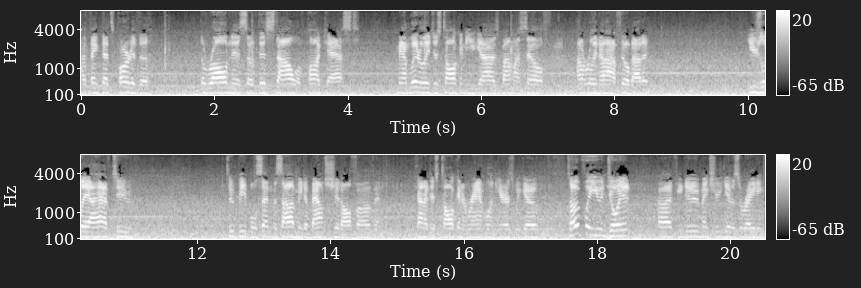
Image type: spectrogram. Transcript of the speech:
I think that's part of the the rawness of this style of podcast. I mean, I'm literally just talking to you guys by myself. I don't really know how I feel about it. usually I have two two people sitting beside me to bounce shit off of and kind of just talking and rambling here as we go. So hopefully you enjoy it. Uh, if you do, make sure you give us a rating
